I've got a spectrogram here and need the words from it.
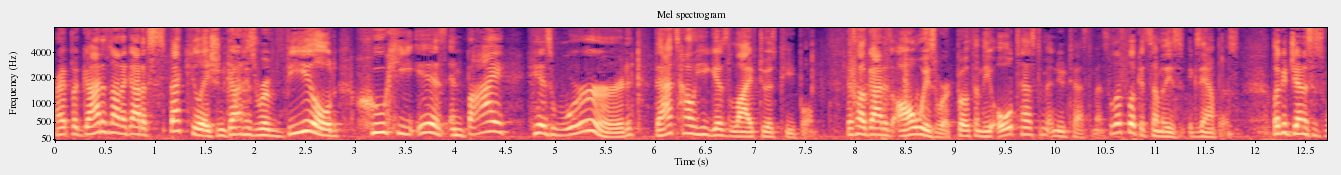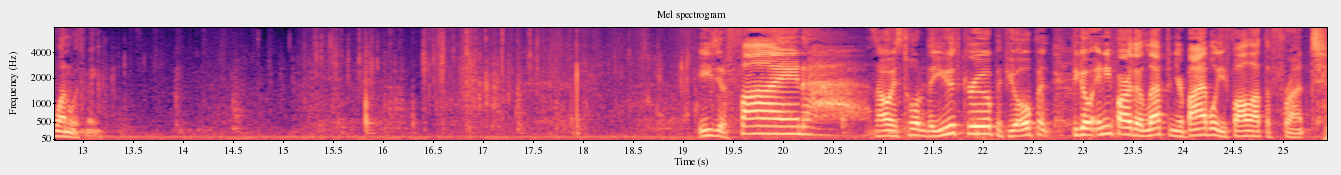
Right? But God is not a God of speculation. God has revealed who He is, and by His Word, that's how He gives life to His people. That's how God has always worked, both in the Old Testament and New Testament. So let's look at some of these examples. Look at Genesis 1 with me. Easy to find. As I always told the youth group, if you open, if you go any farther left in your Bible, you fall out the front.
